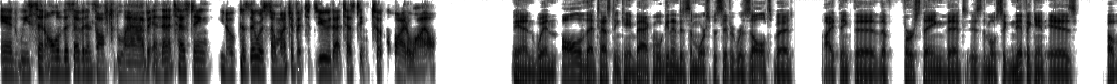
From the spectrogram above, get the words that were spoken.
and we sent all of this evidence off to the lab and that testing you know because there was so much of it to do that testing took quite a while. And when all of that testing came back and we'll get into some more specific results but i think the the first thing that is the most significant is of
